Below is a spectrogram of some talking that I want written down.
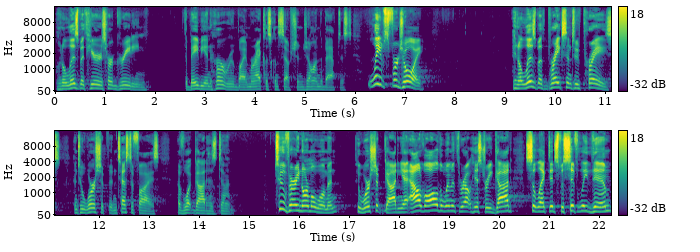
when Elizabeth hears her greeting, the baby in her room by a miraculous conception, John the Baptist, leaps for joy. And Elizabeth breaks into praise, and to worship, and testifies of what God has done. Two very normal women who worship God, and yet out of all the women throughout history, God selected specifically them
